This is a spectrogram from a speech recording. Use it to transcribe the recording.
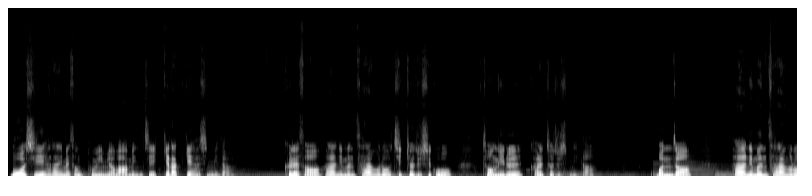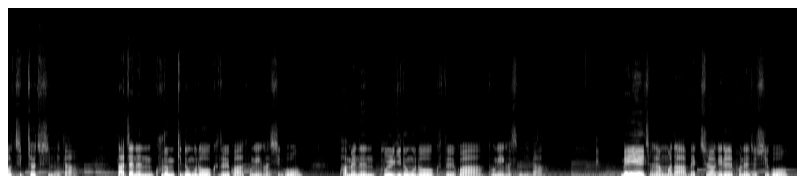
무엇이 하나님의 성품이며 마음인지 깨닫게 하십니다. 그래서 하나님은 사랑으로 지켜주시고 정의를 가르쳐 주십니다. 먼저 하나님은 사랑으로 지켜주십니다. 낮에는 구름 기둥으로 그들과 동행하시고 밤에는 불 기둥으로 그들과 동행하십니다. 매일 저녁마다 메추라기를 보내주시고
